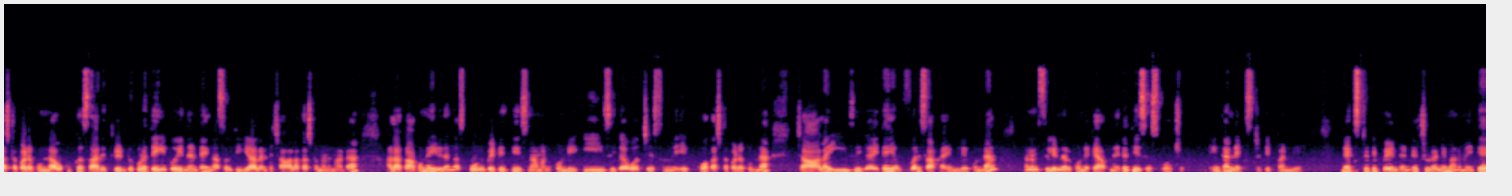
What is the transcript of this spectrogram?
కష్టపడకుండా ఒక్కొక్కసారి థ్రెడ్ కూడా తెగిపోయిందంటే ఇంకా అసలు తీయాలంటే చాలా కష్టం అనమాట అలా కాకుండా ఈ విధంగా స్పూన్ పెట్టి తీసినాం అనుకోండి ఈజీగా వచ్చేస్తుంది. ఎక్కువ కష్టపడకుండా చాలా ఈజీగా అయితే ఎవ్వరి సహాయం లేకుండా మనం సిలిండర్ కొనే క్యాప్ని అయితే తీసేసుకోవచ్చు. ఇంకా నెక్స్ట్ టిప్ అండి. నెక్స్ట్ టిప్ ఏంటంటే చూడండి మనమైతే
